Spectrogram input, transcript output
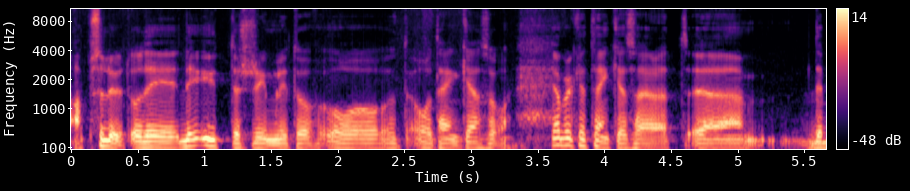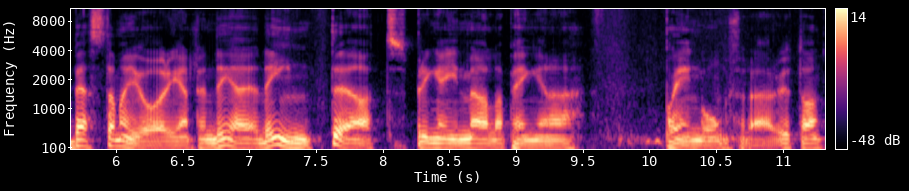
Absolut. Och det, är, det är ytterst rimligt att, att, att, tänka så. Jag brukar tänka så här att eh, det bästa man gör egentligen det är, det är inte att springa in med alla pengarna på en gång. Så där, utan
